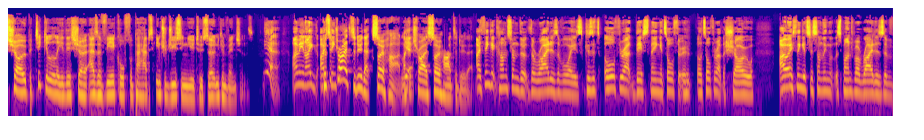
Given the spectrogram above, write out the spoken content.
show, particularly this show, as a vehicle for perhaps introducing you to certain conventions. yeah. I mean, I I Because it tries to do that so hard. Like Yeah. it tries so hard to do that. I think it comes from the the writers have always because it's all throughout this thing. It's all through it's all throughout the show. I always think it's just something that the SpongeBob writers have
